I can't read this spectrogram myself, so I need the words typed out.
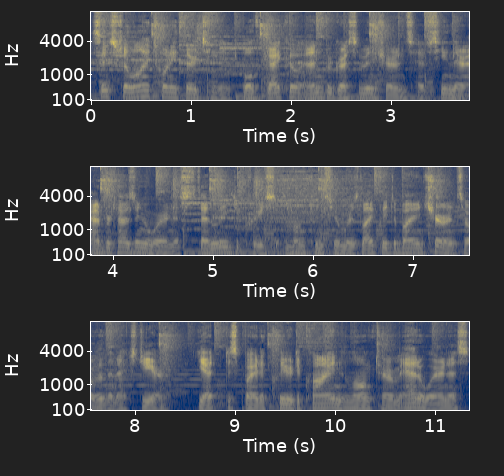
Since July 2013, both Geico and Progressive Insurance have seen their advertising awareness steadily decrease among consumers likely to buy insurance over the next year. Yet, despite a clear decline in long term ad awareness,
